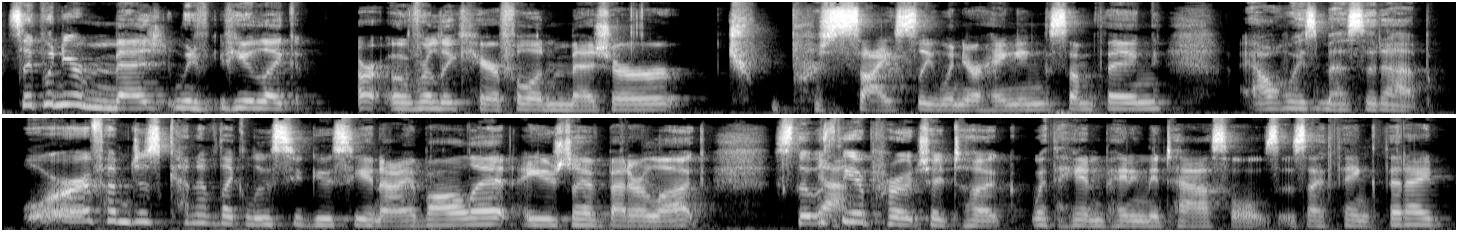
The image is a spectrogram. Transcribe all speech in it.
it's like when you're measure if you like are overly careful and measure tr- precisely when you're hanging something, I always mess it up. Or if I'm just kind of like loosey goosey and eyeball it, I usually have better luck. So that was the approach I took with hand painting the tassels. Is I think that I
